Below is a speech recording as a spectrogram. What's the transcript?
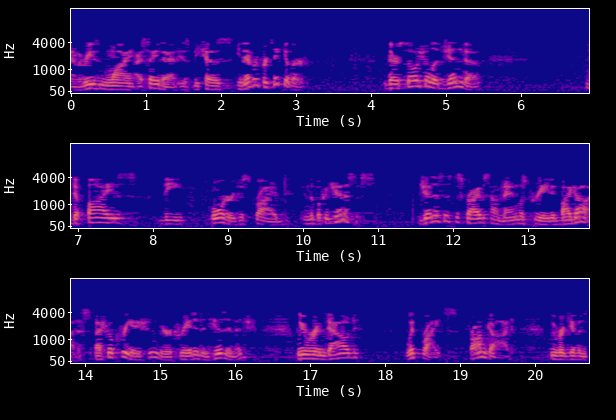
And the reason why I say that is because, in every particular, their social agenda defies the order described in the book of Genesis. Genesis describes how man was created by God, a special creation. We were created in his image. We were endowed with rights from God we were given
